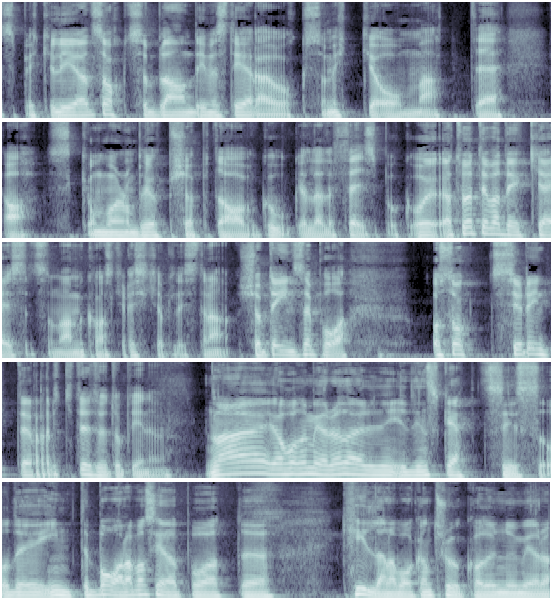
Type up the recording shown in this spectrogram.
spekulerades också bland investerare också mycket om att eh, ja, kommer de bli uppköpta av Google eller Facebook? Och jag tror att det var det caset som de amerikanska riskkapitalisterna köpte in sig på. Och så ser det inte riktigt ut att bli nu. Nej, jag håller med dig där i din skepsis och det är inte bara baserat på att eh, killarna bakom Truecaller numera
